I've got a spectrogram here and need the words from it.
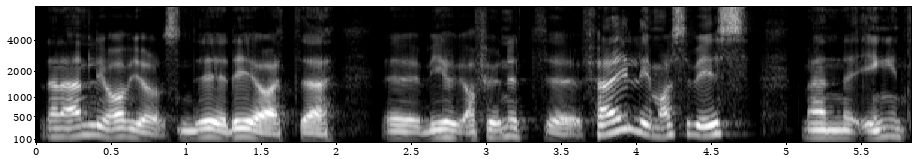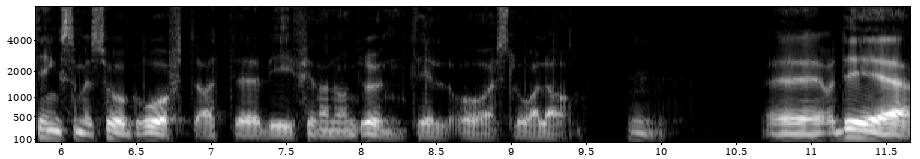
Og Den endelige avgjørelsen det er det at vi har funnet feil i massevis, men ingenting som er så grovt at vi finner noen grunn til å slå alarm. Mm. Uh, og Det er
